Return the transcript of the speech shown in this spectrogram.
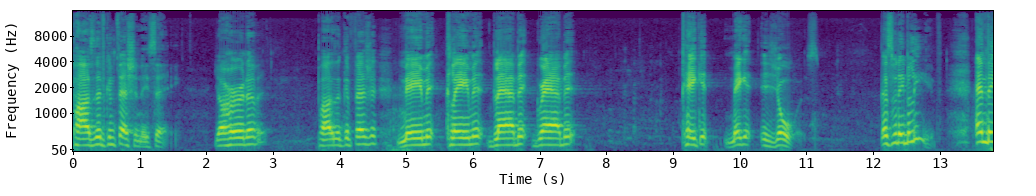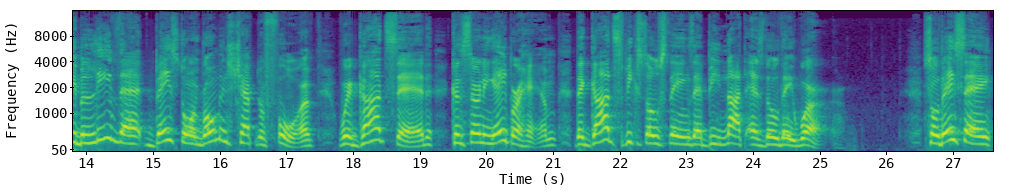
Positive confession, they say. Y'all heard of it? Positive confession. Name it, claim it, blab it, grab it, take it, make it is yours. That's what they believe. And they believe that based on Romans chapter 4, where God said concerning Abraham that God speaks those things that be not as though they were. So they say,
